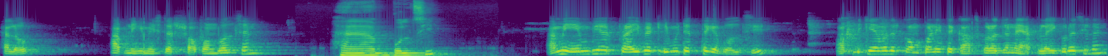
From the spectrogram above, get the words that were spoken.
হ্যালো আপনি কি মিস্টার স্বপন বলছেন? হ্যাঁ বলছি। আমি এমবিআর প্রাইভেট লিমিটেড থেকে বলছি। আপনি কি আমাদের কোম্পানিতে কাজ করার জন্য অ্যাপ্লাই করেছিলেন?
